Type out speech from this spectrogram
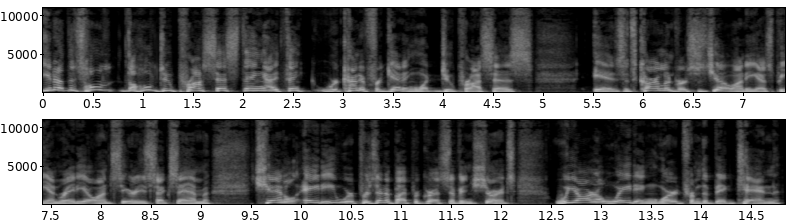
You know this whole the whole due process thing i think we're kind of forgetting what due process is. It's Carlin versus Joe on ESPN Radio on Sirius XM Channel 80. We're presented by Progressive Insurance. We are awaiting word from the Big Ten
